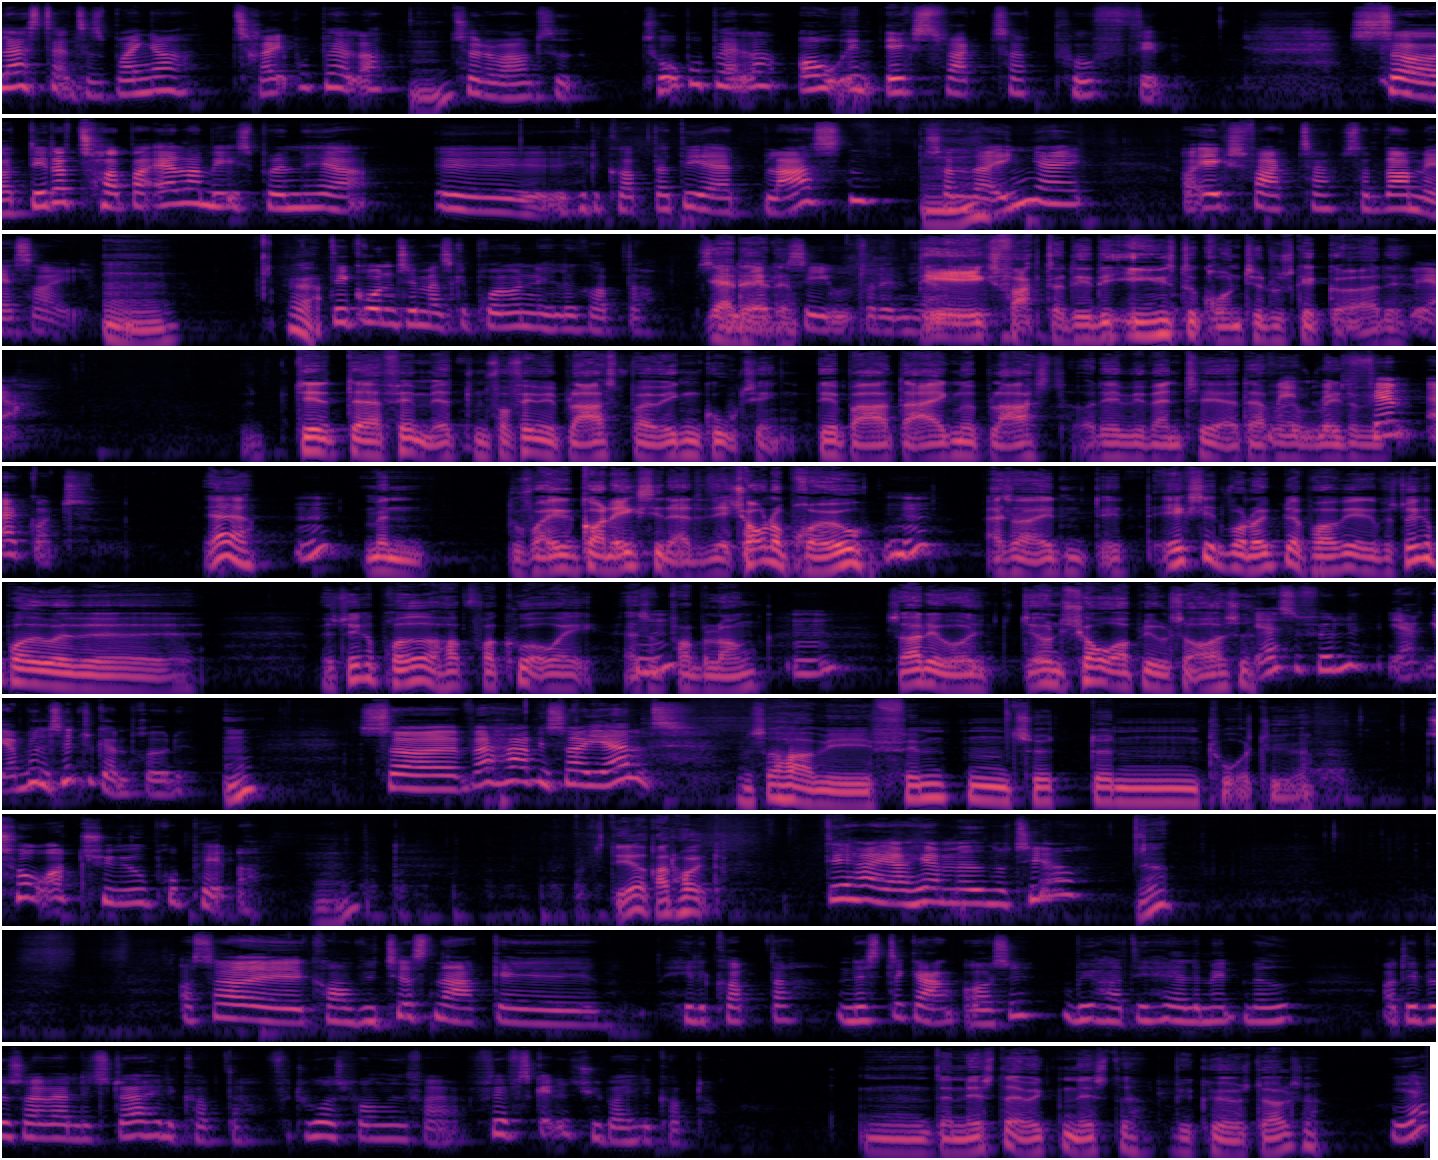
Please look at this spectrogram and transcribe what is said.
Antal springere, tre propeller. Mm. Turnaround-tid, to propeller. Og en X-faktor på 5. Så det, der topper allermest på den her øh, helikopter, det er blasten, mm. som der er ingen af, og X-faktor, som der er masser af. Mm. Ja. Det er grunden til, at man skal prøve en helikopter. Så Ja, det er jeg kan det. se ud fra den her. Det er X-faktor. Det er det eneste grund til, at du skal gøre det. Ja. Det, der er fem, at den får fem i blast, var jo ikke en god ting. Det er bare, der er ikke noget blast, og det er vi vant til, og derfor Men, men rater vi. fem er godt. Ja, ja. Mm. Men du får ikke et godt exit af det. Det er sjovt at prøve. Mm. Altså et, et exit, hvor du ikke bliver påvirket. Hvis du ikke har prøvet, øh, hvis du ikke har prøvet at hoppe fra kurv af, altså mm. fra ballon, mm. så er det, jo, det er jo en sjov oplevelse også. Ja, selvfølgelig. Jeg, jeg vil sindssygt gerne prøve det. Mm. Så hvad har vi så i alt? Så har vi 15, 17, 22. 22 propeller. Det er ret højt. Det har jeg hermed noteret. Ja. Og så øh, kommer vi til at snakke øh, helikopter næste gang også. Vi har det her element med. Og det vil så være en lidt større helikopter, for du har sprunget fra flere forskellige typer af helikopter. Mm, Den næste er jo ikke den næste. Vi kører jo størrelse. Ja.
